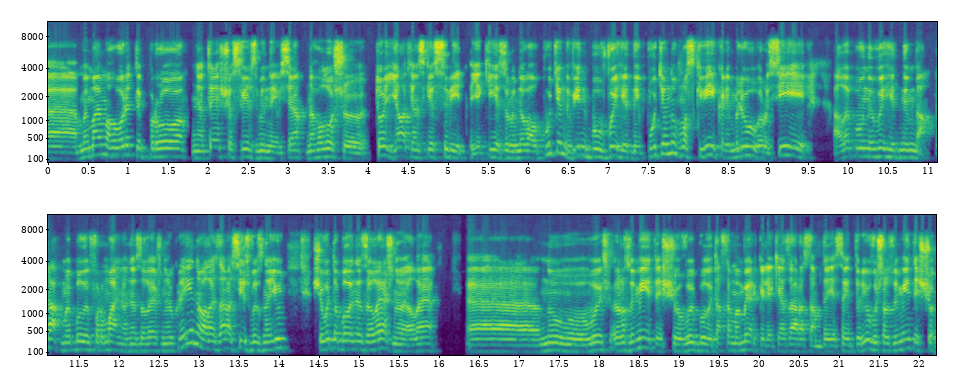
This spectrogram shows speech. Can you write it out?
Е, Ми маємо говорити про те, що світ змінився. Наголошую, той Ялтинський світ, який зруйнував Путін, він був вигідний Путіну, Москві, Кремлю, Росії, але був невигідним нам. Так, ми були формально незалежною країною, але зараз всі ж визнають, що ви то були незалежною, але. Е, ну ви ж розумієте, що ви були та сама Меркель, яка зараз там дає це інтерв'ю. Ви ж розумієте, що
